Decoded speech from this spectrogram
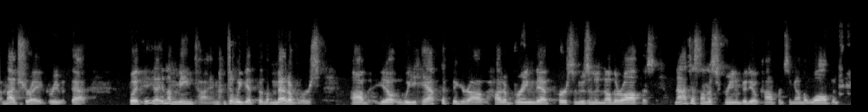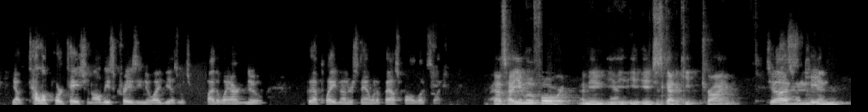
I'm not sure I agree with that. But in the meantime, until we get to the metaverse, um, you know, we have to figure out how to bring that person who's in another office, not just on a screen and video conferencing on the wall, but you know, teleportation, all these crazy new ideas, which by the way aren't new. That plate and understand what a fastball looks like. That's how you move forward. I mean, you, you just got to keep trying. Just and, keep. And,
